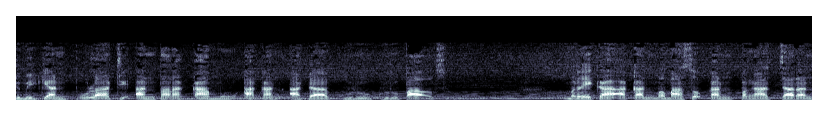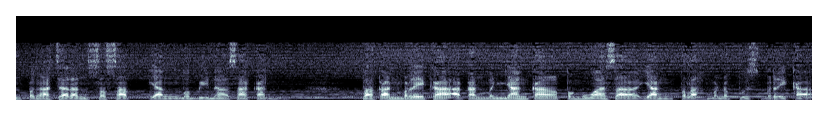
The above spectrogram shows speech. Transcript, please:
demikian pula di antara kamu akan ada guru-guru palsu mereka akan memasukkan pengajaran-pengajaran sesat yang membinasakan. Bahkan mereka akan menyangkal penguasa yang telah menebus mereka.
